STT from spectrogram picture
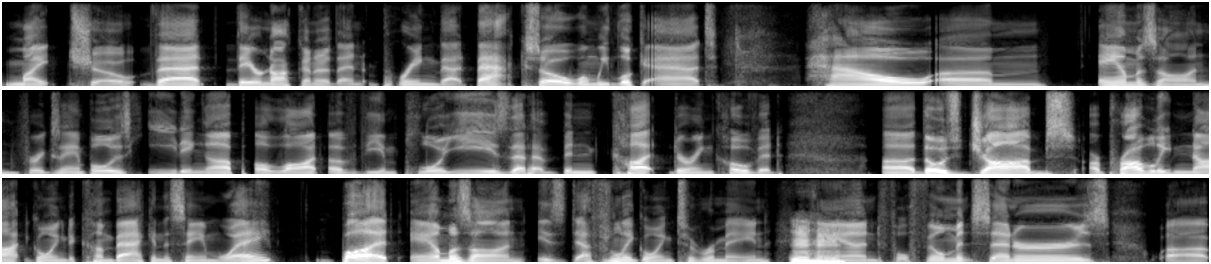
might show that they're not going to then bring that back. So when we look at how um, Amazon, for example, is eating up a lot of the employees that have been cut during COVID, uh, those jobs are probably not going to come back in the same way. But Amazon is definitely going to remain, Mhm. and fulfillment centers, uh,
